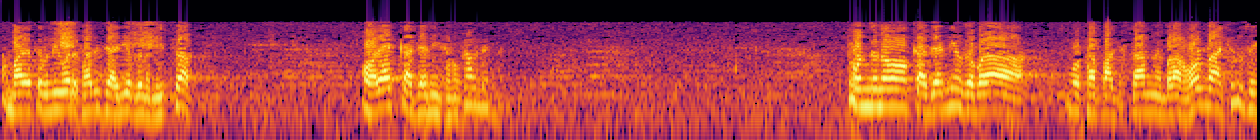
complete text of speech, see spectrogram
ہمارے تبلیغ والے ساتھی سے عبد الحمید صاحب، اور ایک کا دینی تھا مقابلے میں۔ تو ان دنوں کا دینیوں کا بڑا وہ تھا پاکستان میں، بڑا ہال رہا شروع سے ہی۔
